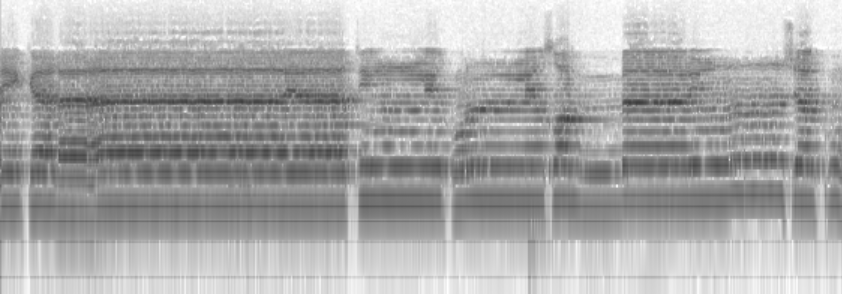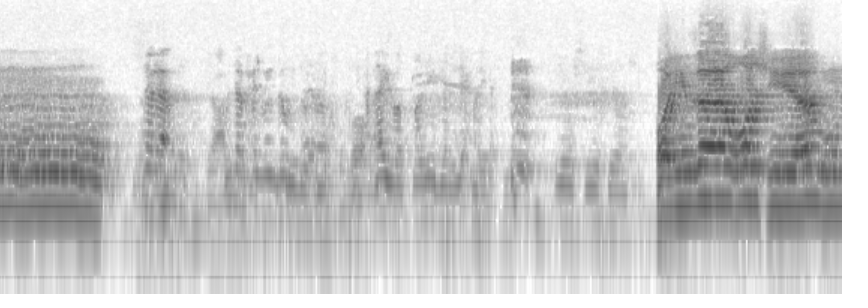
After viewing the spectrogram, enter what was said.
ذلك لآيات لكل صبار شكور. أيوه اللي إحنا يا شيخ يا شيخ. وإذا غشيهم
